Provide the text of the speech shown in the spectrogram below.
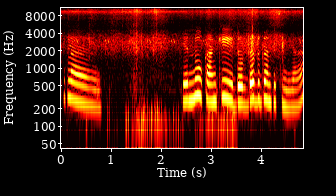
ఇట్లా ఎన్ను కంకి దొడ్డు దొడ్డుగా కనిపిస్తుంది కదా?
